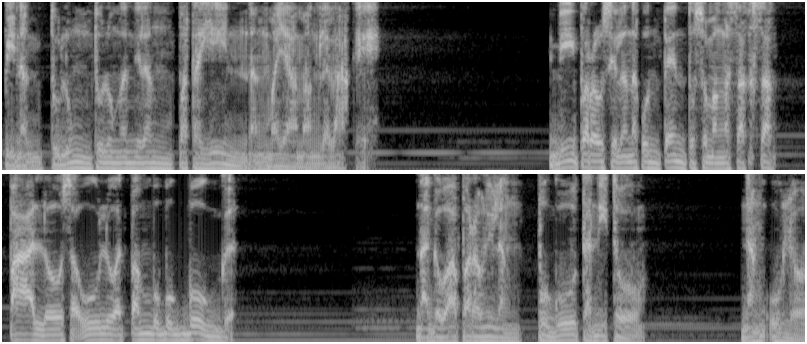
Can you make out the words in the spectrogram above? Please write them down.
pinagtulong-tulungan nilang patayin ang mayamang lalaki. Hindi pa raw sila nakontento sa mga saksak, palo sa ulo at pambubugbog. Nagawa pa raw nilang pugutan ito ng ulo.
